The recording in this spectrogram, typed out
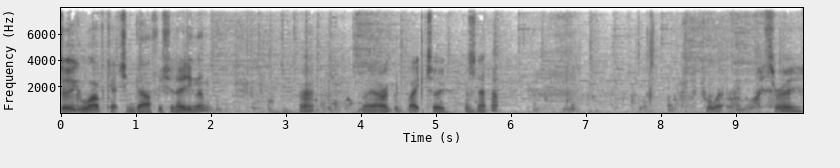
Do love catching garfish and eating them. They are a good bait too, the snapper. Pull that right the way through.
